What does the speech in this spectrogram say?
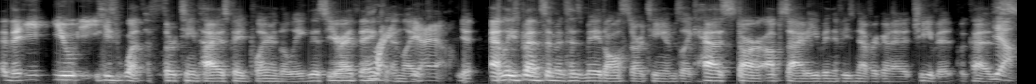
the you. He's what the thirteenth highest paid player in the league this year, I think, right. and like yeah, yeah. at least Ben Simmons has made All Star teams, like has star upside, even if he's never going to achieve it because Yeah.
